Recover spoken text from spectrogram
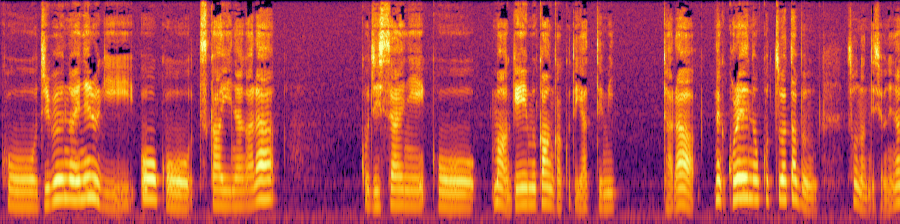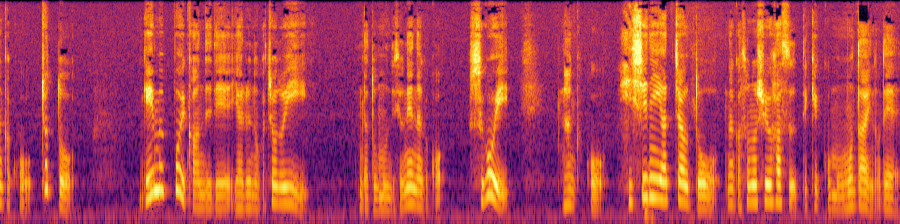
こう自分のエネルギーをこう使いながらこう実際にこうまあゲーム感覚でやってみたらなんかこれのコツは多分そうなんですよね。なんかこうちょっとゲームっぽい感じでやるのがちょうどいいんだと思うんですよね。なんかこうすごいなんかこう必死にやっちゃうとなんかその周波数って結構もう重たいので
